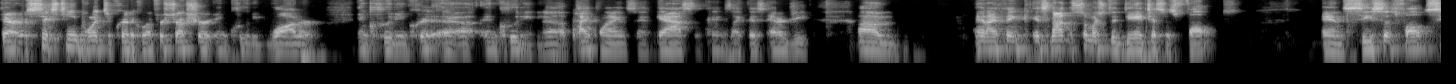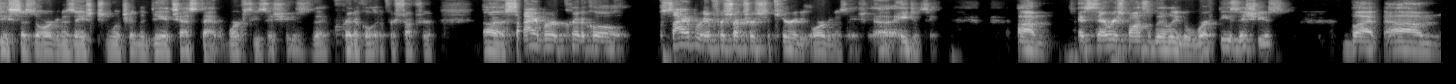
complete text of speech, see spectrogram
There are 16 points of critical infrastructure, including water, including uh, including uh, pipelines and gas and things like this, energy. Um, and I think it's not so much the DHS's fault and CISA's fault. CISA's the organization which in the DHS that works these issues, the critical infrastructure, uh, cyber critical cyber infrastructure security organization uh, agency. Um, it's their responsibility to work these issues, but um,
